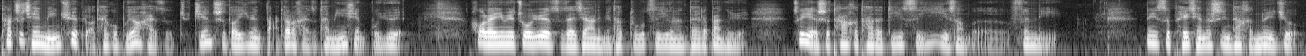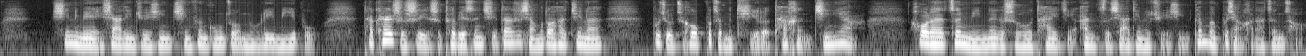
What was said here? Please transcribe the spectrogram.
她之前明确表态过不要孩子，就坚持到医院打掉了孩子。她明显不悦。后来因为坐月子在家里面，她独自一个人待了半个月，这也是她和她的第一次意义上的分离。那次赔钱的事情，她很内疚，心里面也下定决心勤奋工作，努力弥补。她开始时也是特别生气，但是想不到她竟然不久之后不怎么提了，她很惊讶。后来证明那个时候她已经暗自下定了决心，根本不想和他争吵。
